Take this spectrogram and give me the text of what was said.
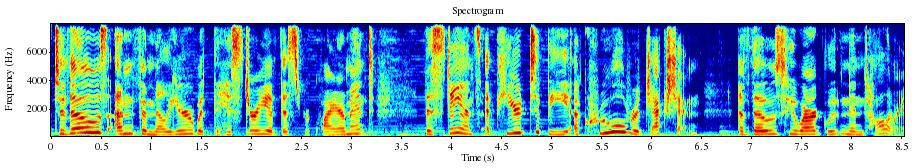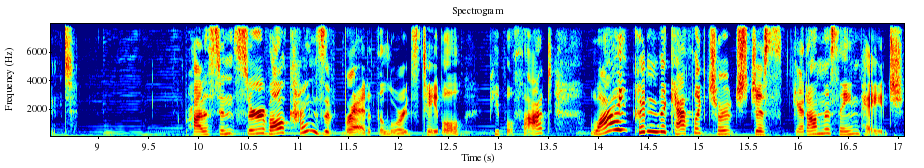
To those unfamiliar with the history of this requirement, the stance appeared to be a cruel rejection of those who are gluten intolerant. Protestants serve all kinds of bread at the Lord's table, people thought. Why couldn't the Catholic Church just get on the same page?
